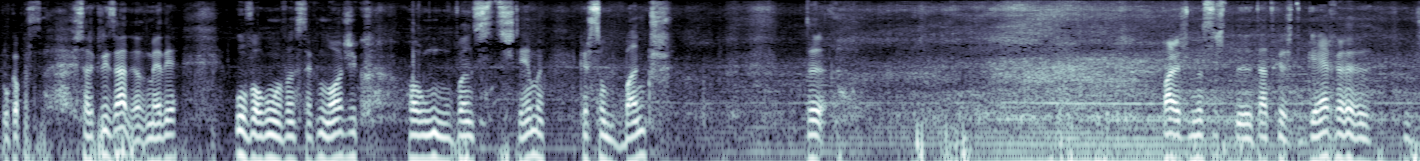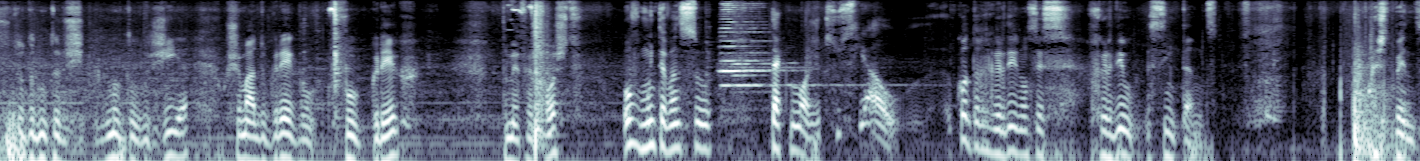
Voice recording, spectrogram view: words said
o de estar caracterizado, na Idade Média, houve algum avanço tecnológico, algum avanço de sistema, criação de bancos, de várias mudanças de táticas de guerra, estudo de metodologia, o chamado grego fogo grego também foi posto. Houve muito avanço tecnológico, social. Quanto a regredir, não sei se regrediu assim tanto. Mas depende,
